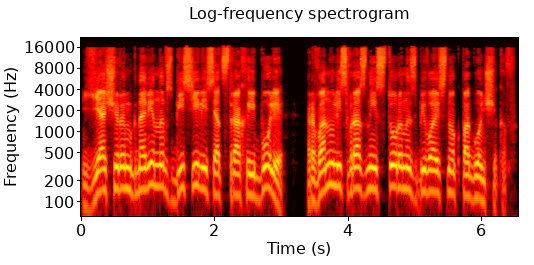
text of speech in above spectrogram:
Ящеры мгновенно взбесились от страха и боли, рванулись в разные стороны, сбивая с ног погонщиков.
